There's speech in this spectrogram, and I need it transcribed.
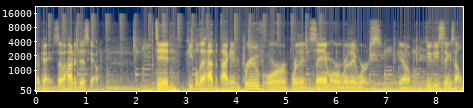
okay, so how did this go? Did people that had the packet improve or were they the same or were they worse? You know, do these things help?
